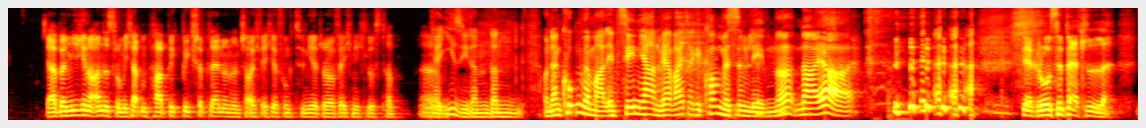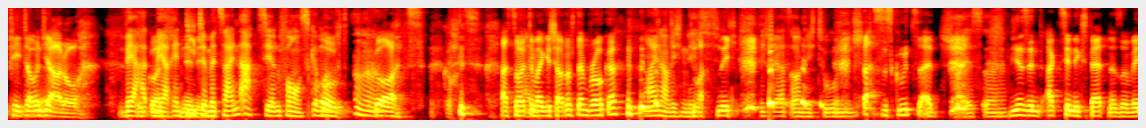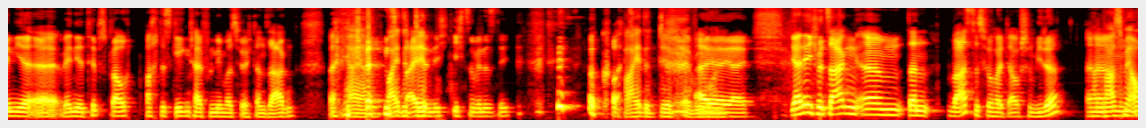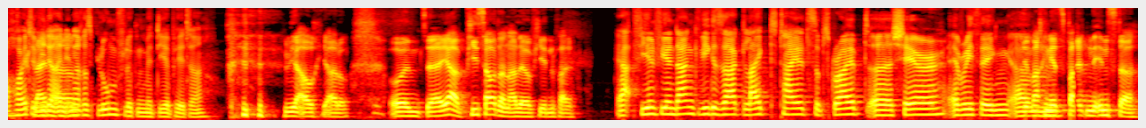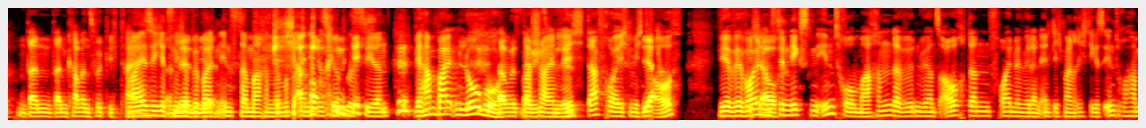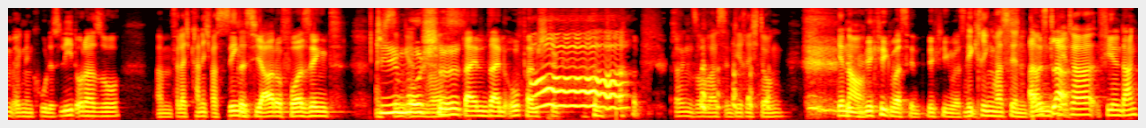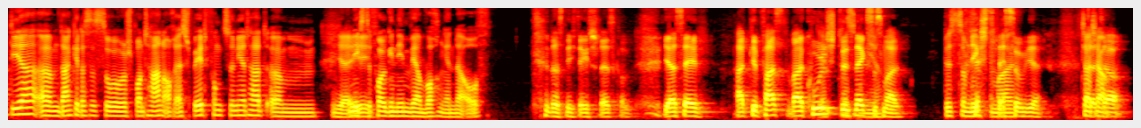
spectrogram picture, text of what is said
Ja, bei mir genau andersrum. Ich habe ein paar Big Picture Pläne und dann schaue ich, welcher funktioniert oder auf welchen ich Lust habe. Ähm. Ja, easy. Dann, dann, und dann gucken wir mal in zehn Jahren, wer weitergekommen ist im Leben, ne? Naja. Der große Battle. Peter und Jaro. Wer oh hat Gott, mehr Rendite nee, nee. mit seinen Aktienfonds gemacht? Oh mhm. Gott. Gott. Hast du heute Nein. mal geschaut auf deinen Broker? Nein, habe ich nicht. Mach's nicht. Ich werde es auch nicht tun. Lass es gut sein. Scheiße. Wir sind Aktienexperten, also wenn ihr, äh, wenn ihr Tipps braucht, macht das Gegenteil von dem, was wir euch dann sagen. Weil ja, ja. Beide, beide nicht, ich zumindest nicht. oh Gott. Beide Dip, everyone. Ei, ei, ei. Ja, nee, ich würde sagen, ähm, dann war's das für heute auch schon wieder. Dann war es mir auch heute kleiner... wieder ein inneres Blumenpflücken mit dir, Peter. Mir auch, Jaro. Und äh, ja, Peace out an alle auf jeden Fall. Ja, vielen, vielen Dank. Wie gesagt, liked, teilt, subscribed, uh, share, everything. Wir ähm, machen jetzt bald ein Insta und dann, dann kann man es wirklich teilen. Weiß ich jetzt dann nicht, ob wir bald ein Insta machen. Da muss einiges für passieren. Wir haben bald ein Logo wahrscheinlich. Da freue ich mich ja. drauf. Wir, wir wollen uns dem nächsten Intro machen. Da würden wir uns auch dann freuen, wenn wir dann endlich mal ein richtiges Intro haben, irgendein cooles Lied oder so. Ähm, vielleicht kann ich was singen. Das Jaro vorsingt. Die Muschel, dein, dein Opernstück. Oh, irgend sowas in die Richtung. Genau. Wir, kriegen was hin. Wir kriegen was hin. Wir kriegen was hin. Dann, Alles klar. Peter, vielen Dank dir. Ähm, danke, dass es so spontan auch erst spät funktioniert hat. Ähm, ja, die nächste ey. Folge nehmen wir am Wochenende auf. Dass nicht der Stress kommt. Ja, safe. Hat gepasst, war cool. Bis nächstes Mal. Bis zum nächsten Mal. Ciao, ciao. ciao.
